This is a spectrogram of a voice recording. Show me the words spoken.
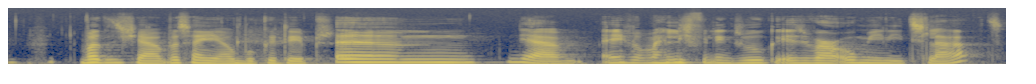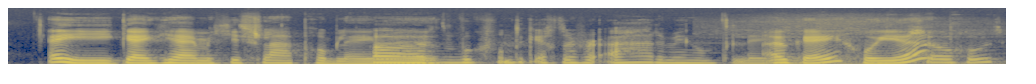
wat is jou, wat zijn jouw boekentips? Um, ja, een van mijn lievelingsboeken is Waarom je niet slaapt. hey, kijk jij met je slaapproblemen. Oh, dat boek vond ik echt een verademing om te lezen. Oké, okay, goeie. Zo goed.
